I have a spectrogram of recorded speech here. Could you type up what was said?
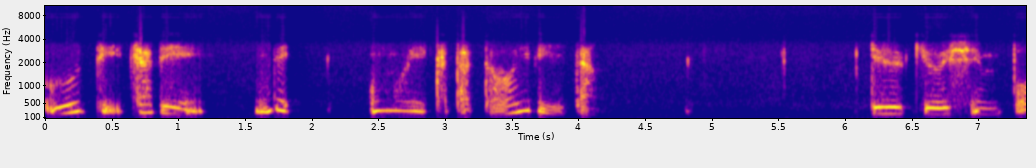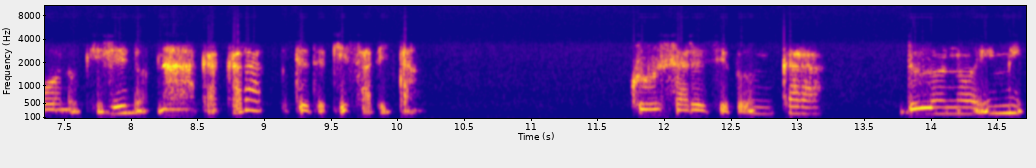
ウーティチャビンで思い方といびいた琉球新報の記事の中から続きさびたん。空さる自分からドゥーの意味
